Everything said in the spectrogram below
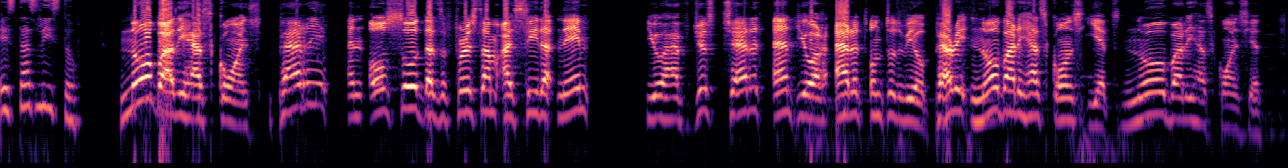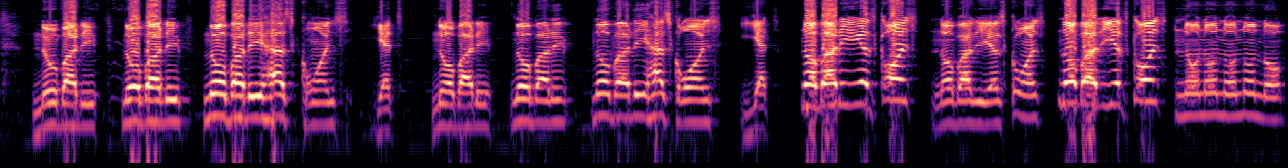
¿Estás listo? Nobody has coins. Perry, and also that's the first time I see that name. You have just chatted and you are added onto the wheel. Perry, nobody has coins yet. Nobody has coins yet. Nobody, nobody, nobody has coins yet. Nobody, nobody, nobody has coins yet. Nobody has coins. Nobody has coins. Nobody has coins. No, no, no, no, no.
